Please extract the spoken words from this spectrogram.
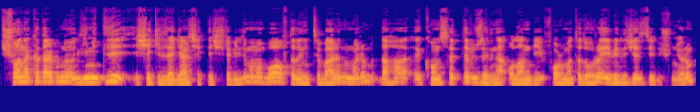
Şu ana kadar bunu limitli şekilde gerçekleştirebildim ama bu haftadan itibaren umarım daha e, konseptler üzerine olan bir formata doğru evrileceğiz diye düşünüyorum.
